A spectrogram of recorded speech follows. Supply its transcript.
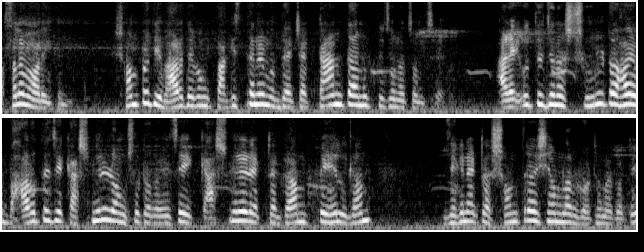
আসসালামু আলাইকুম। সম্প্রতি ভারত এবং পাকিস্তানের মধ্যে একটা টান টান উত্তেজনা চলছে। আর এই উত্তেজনার শুরুটা হয় ভারতে যে কাশ্মীরের অংশটা রয়েছে, এই কাশ্মীরের একটা গ্রাম পেহেলগাম, যেখানে একটা সন্ত্রাসী হামলার ঘটনা ঘটে।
